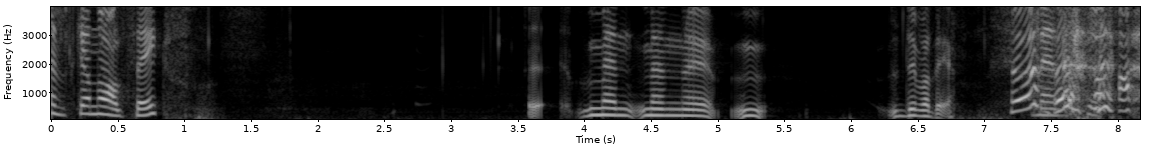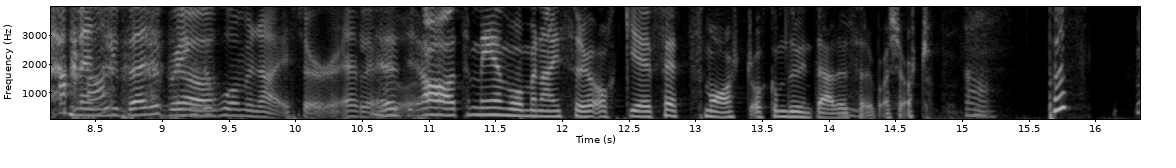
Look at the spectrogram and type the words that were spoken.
älskar analsex. Eh, Men, men eh, det var det. Men, men you better bring the womanizer. Eller Eh, så. Ja, ta med en womanizer och fett smart och om du inte är det så är det bara kört. Ja. Puss!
